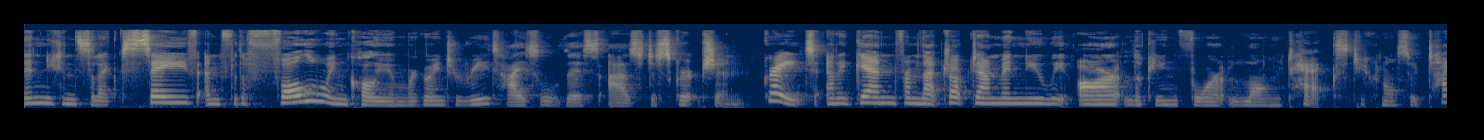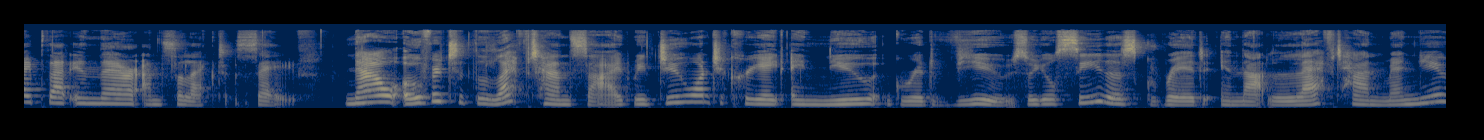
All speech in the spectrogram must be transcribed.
Then you can select save, and for the following column, we're going to retitle this as description. Great, and again, from that drop down menu, we are looking for long text. You can also type that in there and select save. Now over to the left hand side, we do want to create a new grid view. So you'll see this grid in that left hand menu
